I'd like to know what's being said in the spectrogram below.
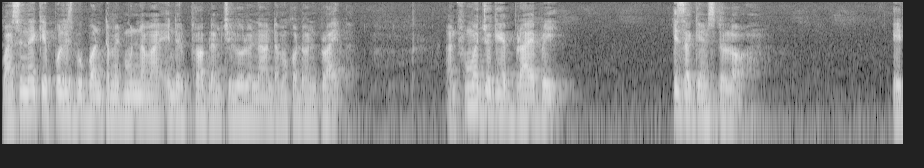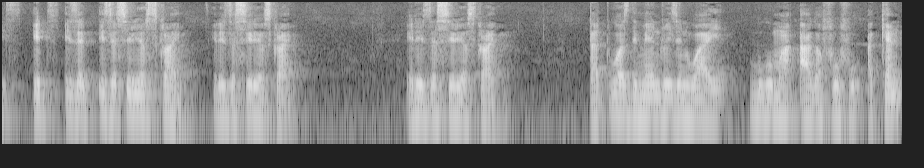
Waaye su nekkee police bu bon tamit mun na maa indil problème ci loolu naan dama ko doon bribe. And fu ma bribery is against the law it's it is a is a serious crime. It is a serious crime. It is a serious crime. That was the main reason why Buguma Aga Fufu Aken.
